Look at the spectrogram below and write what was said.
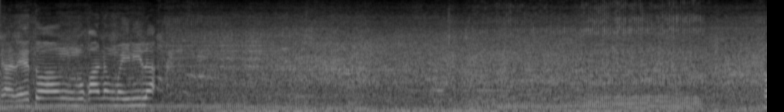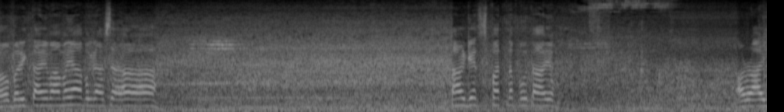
Yan, ito ang mukha ng Maynila. So, balik tayo mamaya pag nasa ah, target spot na po tayo. Alright.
